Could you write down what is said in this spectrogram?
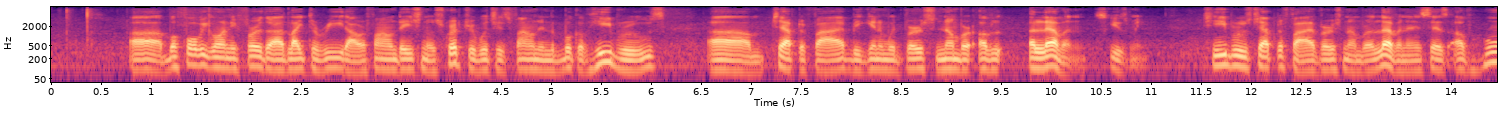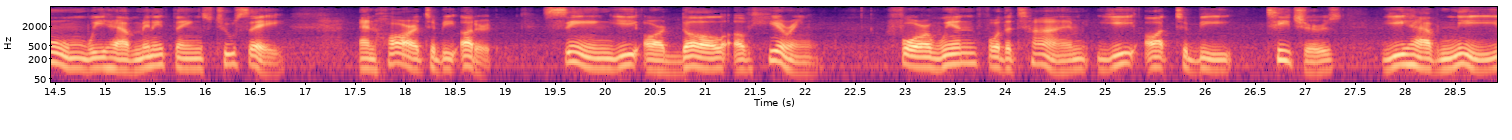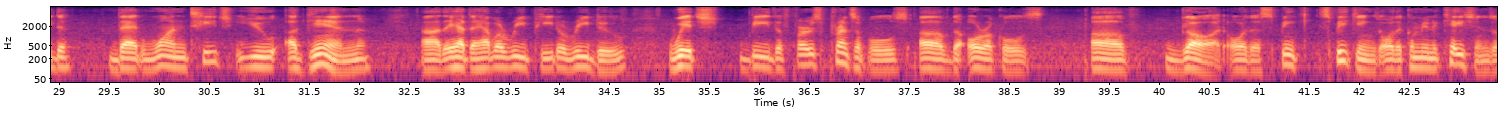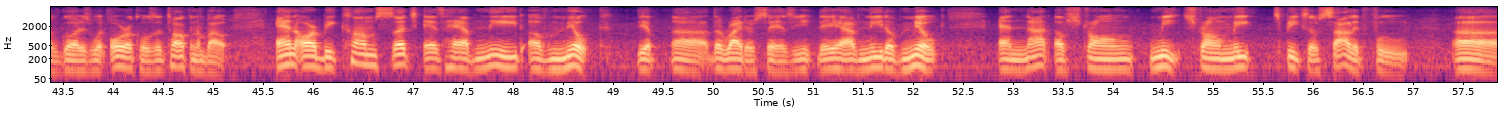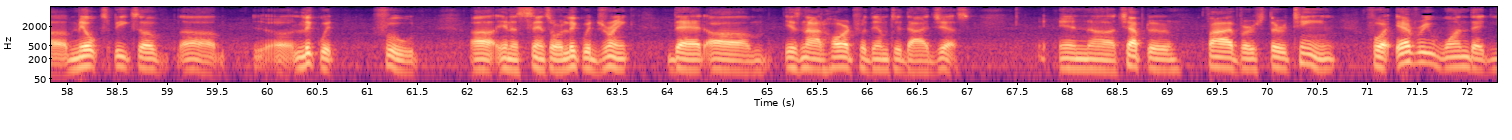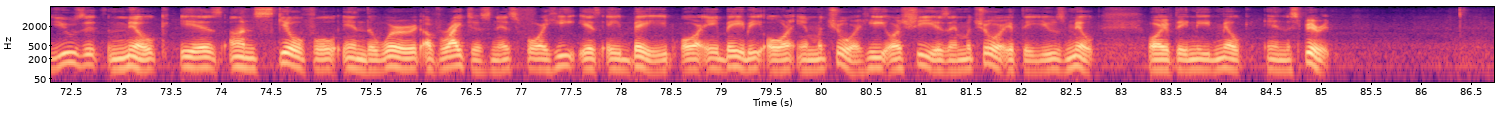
Uh, before we go any further, I'd like to read our foundational scripture, which is found in the book of Hebrews, um, chapter 5, beginning with verse number of 11. Excuse me. Hebrews chapter 5, verse number 11. And it says, Of whom we have many things to say, and hard to be uttered, seeing ye are dull of hearing. For when for the time ye ought to be teachers, ye have need that one teach you again. Uh, they had to have a repeat, a redo, which be the first principles of the oracles of God or the speak, speakings or the communications of God is what oracles are talking about, and are become such as have need of milk. The uh, the writer says they have need of milk and not of strong meat. Strong meat speaks of solid food. Uh, milk speaks of uh, uh liquid food, uh, in a sense, or liquid drink that um, is not hard for them to digest. In uh, chapter 5, verse 13, for every one that useth milk is unskillful in the word of righteousness, for he is a babe or a baby or immature. He or she is immature if they use milk or if they need milk in the spirit.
